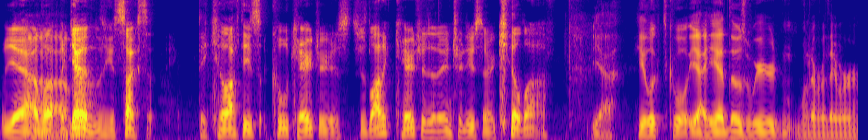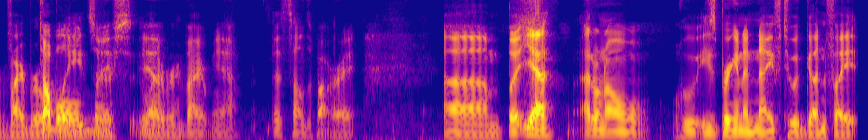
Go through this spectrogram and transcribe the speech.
Yeah, I lo- Um, again, like, it sucks. They kill off these cool characters. There's a lot of characters that are introduced that are killed off. Yeah, he looked cool. Yeah, he had those weird whatever they were vibro double blades knives. or Yeah, whatever. vi- yeah, that sounds about right. Um, but yeah, I don't know who he's bringing a knife to a gunfight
